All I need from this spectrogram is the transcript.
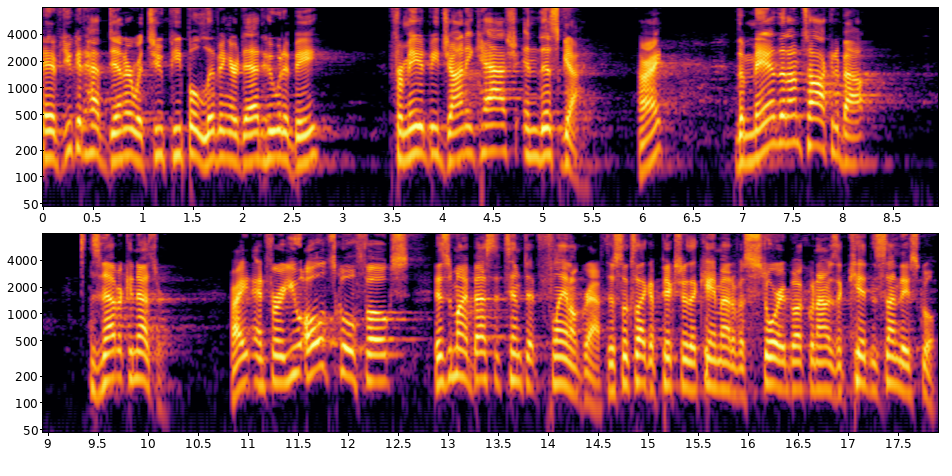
hey, if you could have dinner with two people, living or dead, who would it be? For me, it'd be Johnny Cash and this guy, all right? The man that I'm talking about is Nebuchadnezzar, right? And for you old school folks, this is my best attempt at flannel graph. This looks like a picture that came out of a storybook when I was a kid in Sunday school.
